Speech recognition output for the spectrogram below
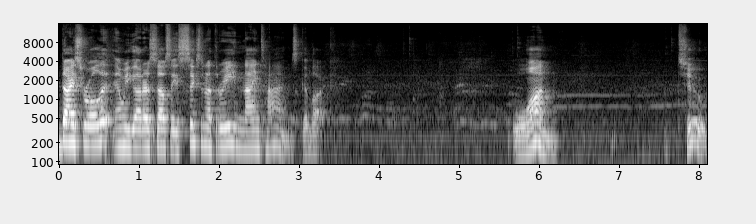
Dice roll it, and we got ourselves a six and a three nine times. Good luck. One two,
